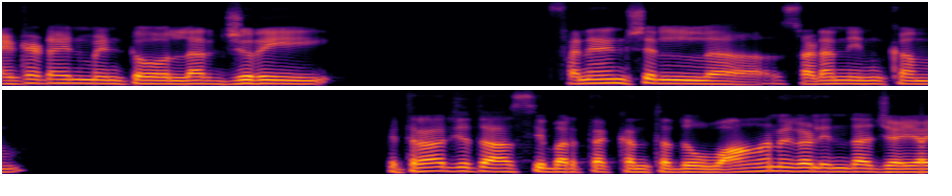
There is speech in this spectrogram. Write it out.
entertainment luxury financial sudden income ಪಿತ್ರಾರ್ಜಿತ ಆಸ್ತಿ ಬರ್ತಕ್ಕಂಥದ್ದು, ವಾಹನಗಳಿಂದ ಜಯ,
